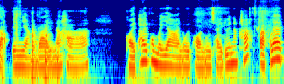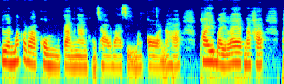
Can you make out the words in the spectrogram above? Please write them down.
จะเป็นอย่างไรนะคะ ขอให้ไพ่พมยานอวยพรอวยชัยด้วยนะคะ ปักแรกเดือนมกราคมการงานของชาวราศีมังกรนะคะ ไพ่ใบแรกนะคะพ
